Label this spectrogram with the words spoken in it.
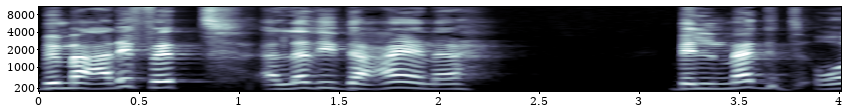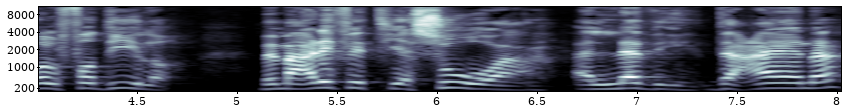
بمعرفة الذي دعانا بالمجد والفضيلة بمعرفة يسوع الذي دعانا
